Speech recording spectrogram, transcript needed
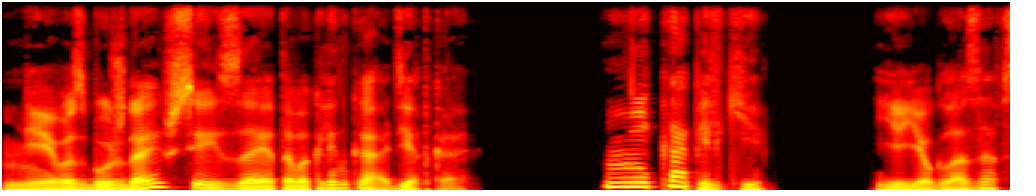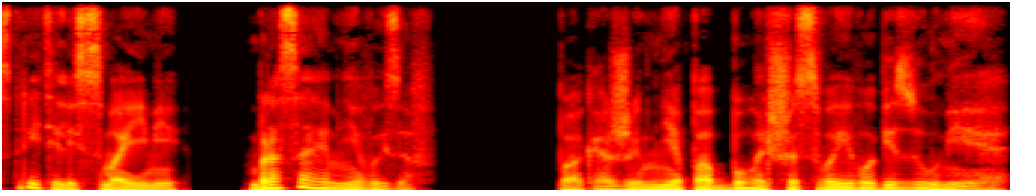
«Не возбуждаешься из-за этого клинка, детка?» «Ни капельки». Ее глаза встретились с моими, бросая мне вызов. «Покажи мне побольше своего безумия».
